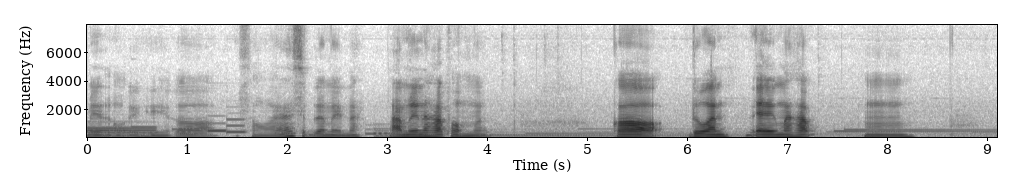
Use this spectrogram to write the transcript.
มีดโอเอก็สองร้อยสิบดาเมจนะตามนี้นะครับ ผม ก็ดวลเองนะครับ อืมต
